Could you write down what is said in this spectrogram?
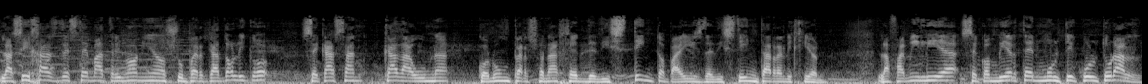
las hijas de este matrimonio supercatólico se casan cada una con un personaje de distinto país, de distinta religión. La familia se convierte en multicultural,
